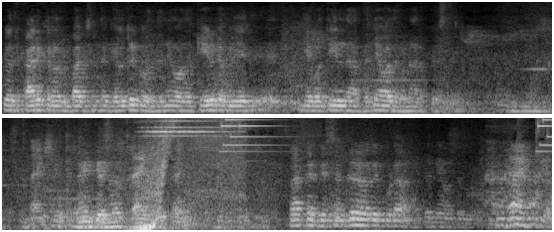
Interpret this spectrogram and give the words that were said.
ಇವತ್ತು ಕಾರ್ಯಕ್ರಮದಲ್ಲಿ ಭಾಗವಹಿಸಿದ್ದಕ್ಕೆ ಎಲ್ರಿಗೂ ಧನ್ಯವಾದ. ಕೆ ಯು ಡಬ್ಲ್ಯೂ ವತಿಯಿಂದ ಧನ್ಯವಾದಗಳನ್ನು ಅರ್ಪಿಸ್ತೀನಿ. Thank you sir. Thank you thank you ಸಾಕಷ್ಟು ಶಂಕರ್ ಅವರಿಗೆ ಕೂಡ ಧನ್ಯವಾದಗಳು. ಥ್ಯಾಂಕ್ ಯು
